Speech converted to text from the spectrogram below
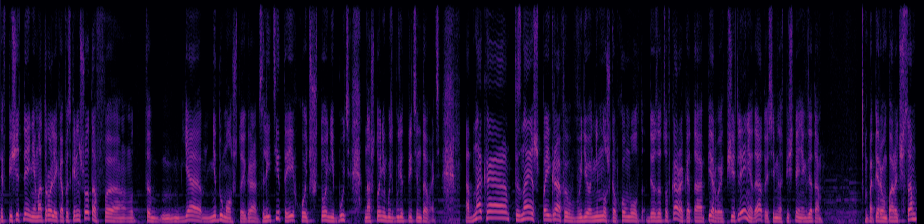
впечатлениям от роликов и скриншотов, э, вот, я не думал, что игра взлетит и хоть что-нибудь на что-нибудь будет претендовать. Однако, ты знаешь, поиграв в видео немножко в Homeworld Deserts of Karak, это первое впечатление, да, то есть именно впечатление где-то по первым пару часам,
